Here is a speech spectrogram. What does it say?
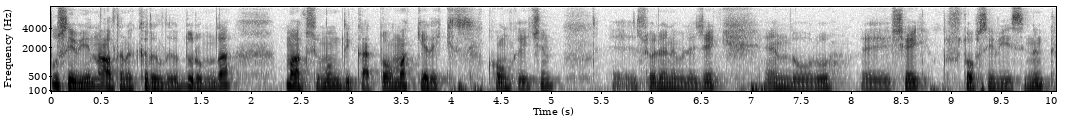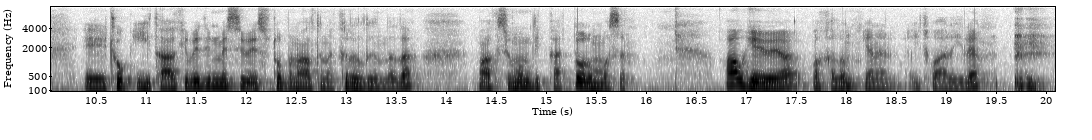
Bu seviyenin altına kırıldığı durumda maksimum dikkatli olmak gerekir. Konka için e, söylenebilecek en doğru e, şey stop seviyesinin e, çok iyi takip edilmesi ve stopun altına kırıldığında da maksimum dikkatli olunması. Avgeo'ya bakalım genel itibariyle.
